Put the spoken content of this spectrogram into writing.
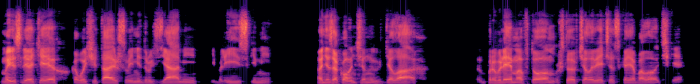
мысли о тех, кого считаешь своими друзьями и близкими, о незаконченных делах. Проблема в том, что в человеческой оболочке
